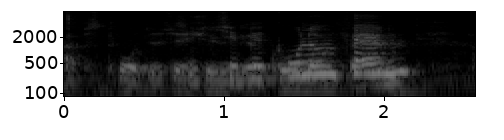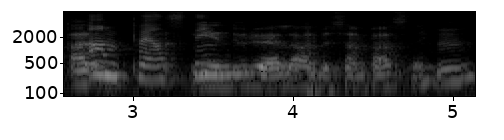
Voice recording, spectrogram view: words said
APS 2020:5. Ar- Anpassning. Individuell arbetsanpassning. Mm.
